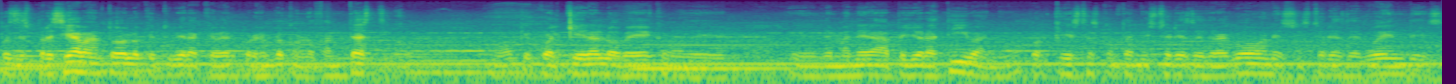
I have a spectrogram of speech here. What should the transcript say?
pues despreciaban todo lo que tuviera que ver, por ejemplo, con lo fantástico, ¿no? que cualquiera lo ve como de, eh, de manera peyorativa, ¿no? porque estás contando historias de dragones, historias de duendes,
